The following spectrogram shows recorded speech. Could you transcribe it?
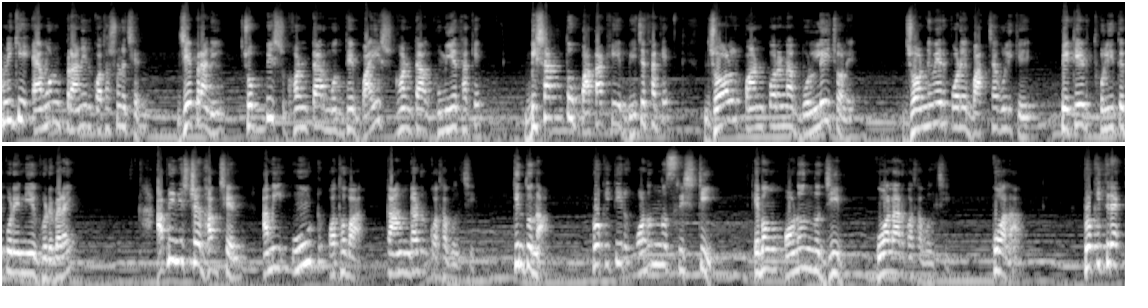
আপনি কি এমন প্রাণীর কথা শুনেছেন? যে প্রাণী চব্বিশ ঘণ্টার মধ্যে বাইশ ঘণ্টা ঘুমিয়ে থাকে, বিষাক্ত পাতা খেয়ে বেঁচে থাকে, জল পান করে না বললেই চলে, জন্মের পরে বাচ্চাগুলিকে পেটের থলিতে করে নিয়ে ঘুরে বেড়ায়? আপনি নিশ্চয় ভাবছেন, আমি উট অথবা কাঙ্গারুর কথা বলছি। কিন্তু না, প্রকৃতির অনন্য সৃষ্টি এবং অনন্য জীব কোয়ালার কথা বলছি। কোয়ালা প্রকৃতির এক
